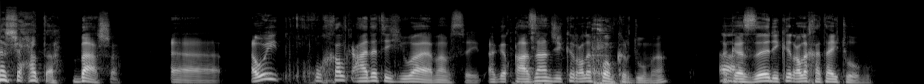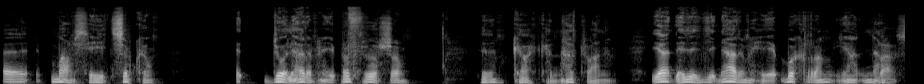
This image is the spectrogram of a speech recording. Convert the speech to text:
نەسیحەتە باشە ئەوەی خۆ خەڵک عادەتێکی وایە مام سید ئەگەر قازانجی کرد ڕڵێ خۆم کردومە ئەگە زەری کرد ڕڵە خەتای تۆ بوو مام سید سبکەم دۆلارم هەیە بفرۆشم دەم کاکە ناتوانم یا دەلێ دینارم هەیە بکڕم یان ناش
